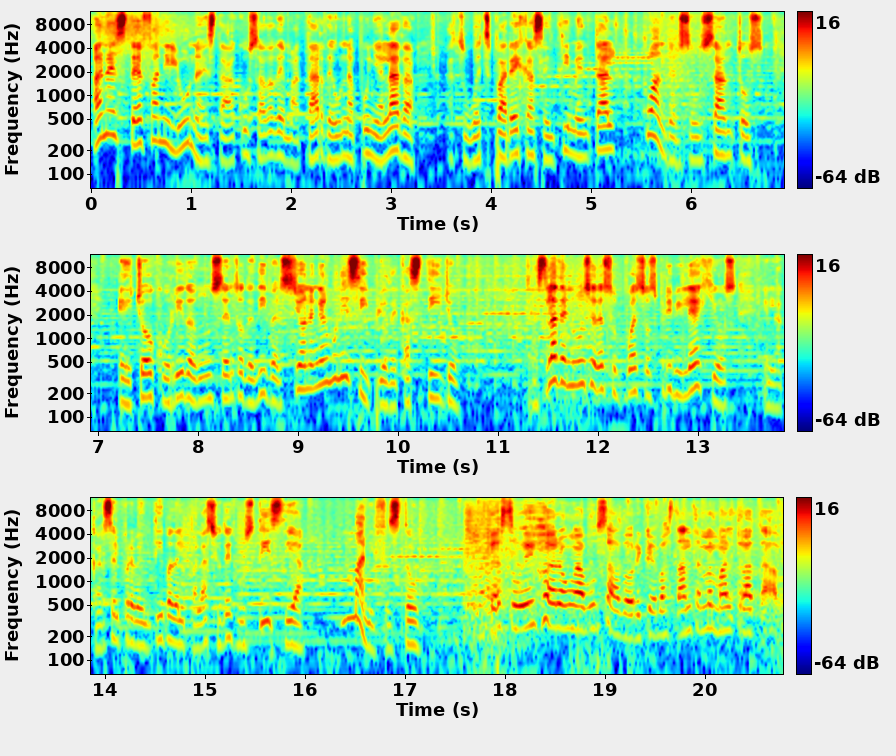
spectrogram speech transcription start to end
Ana Stephanie Luna está acusada de matar de una puñalada a su expareja sentimental Wanderson Santos, hecho ocurrido en un centro de diversión en el municipio de Castillo. Tras la denuncia de supuestos privilegios en la cárcel preventiva del Palacio de Justicia, manifestó que su hijo era un abusador y que bastante me maltrataba.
